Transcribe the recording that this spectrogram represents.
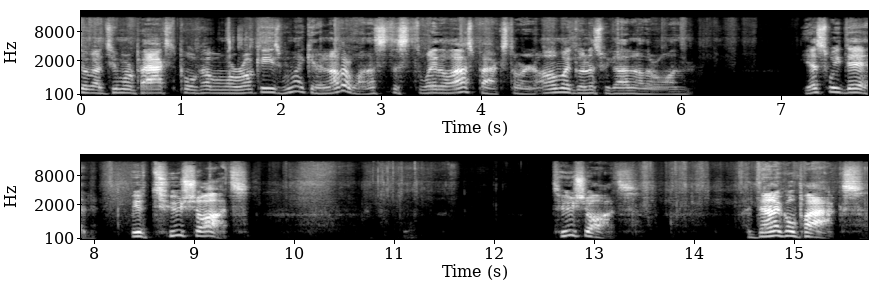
Still got two more packs to pull a couple more rookies. We might get another one. That's just the way the last pack started. Oh my goodness, we got another one. Yes, we did. We have two shots. Two shots. Identical packs.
